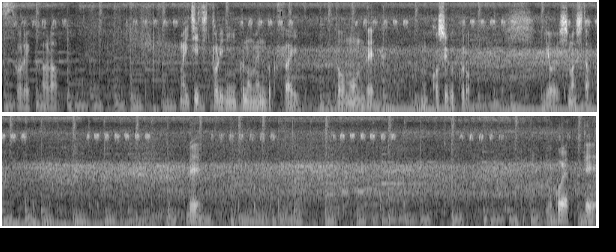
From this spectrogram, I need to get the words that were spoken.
それから、まあ、いちいち取りに行くのめんどくさいと思うんで腰袋用意しました。でこうやって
